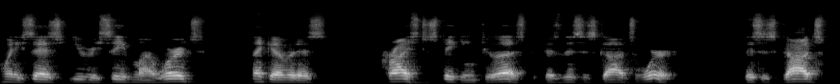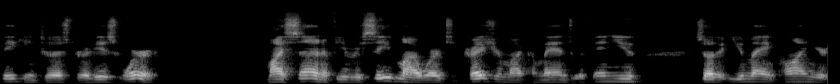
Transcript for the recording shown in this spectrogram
when he says you receive my words, think of it as Christ speaking to us because this is God's word. This is God speaking to us through his word. My son, if you receive my words and treasure my commands within you, so that you may incline your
